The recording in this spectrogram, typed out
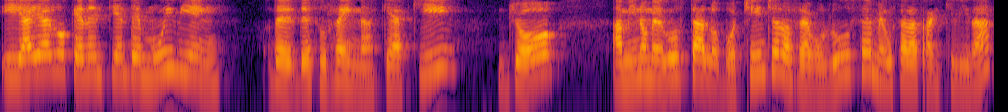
Y hay algo que él entiende muy bien de, de su reina, que aquí yo, a mí no me gustan los bochinches, los revoluces, me gusta la tranquilidad.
